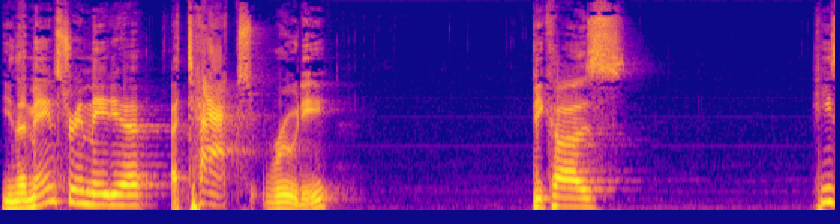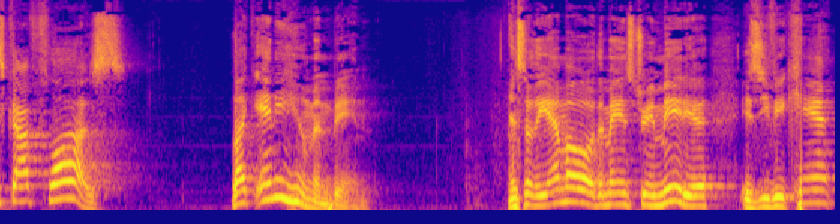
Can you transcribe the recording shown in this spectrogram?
you know, the mainstream media attacks Rudy because he's got flaws, like any human being. And so the MO of the mainstream media is if you can't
